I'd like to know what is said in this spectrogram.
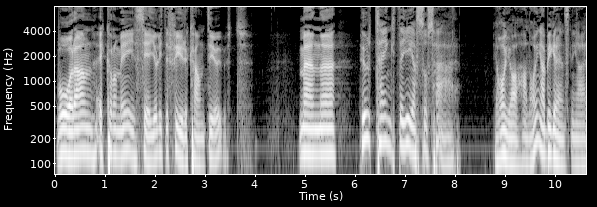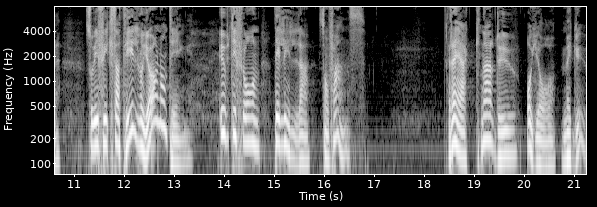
Våran ekonomi ser ju lite fyrkantig ut. Men eh, hur tänkte Jesus här? Ja, ja, han har inga begränsningar. Så vi fixar till och gör någonting utifrån det lilla som fanns. Räknar du och jag med Gud?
